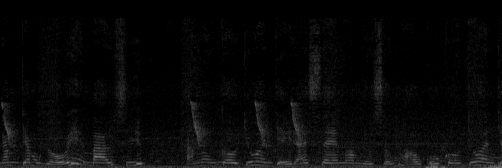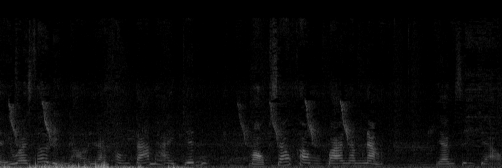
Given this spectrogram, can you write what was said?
550 em bao ship. Cảm ơn cô, chú anh chị đã xem mong được sự ủng hộ của cô. Chú anh chị qua số điện thoại là 0829 160 355 Dạ em xin chào.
